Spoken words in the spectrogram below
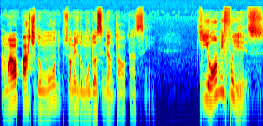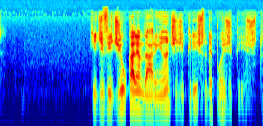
a maior parte do mundo, principalmente do mundo ocidental, está assim. Que homem foi esse? Que dividiu o calendário em antes de Cristo depois de Cristo.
